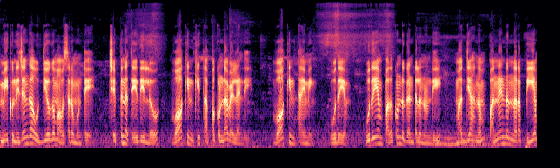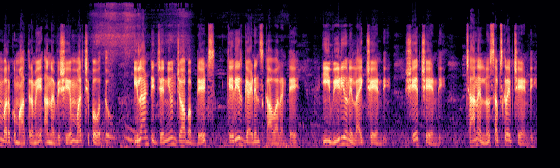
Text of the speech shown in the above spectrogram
మీకు నిజంగా ఉద్యోగం అవసరం ఉంటే చెప్పిన తేదీల్లో వాకిన్కి తప్పకుండా వెళ్ళండి. వాకిన్ టైమింగ్ ఉదయం. ఉదయం పదకొండు గంటల నుండి మధ్యాహ్నం పన్నెండున్నర పిఎం వరకు మాత్రమే అన్న విషయం మర్చిపోవద్దు. ఇలాంటి genuine job updates career guidance కావాలంటే ఈ వీడియోని లైక్ చేయండి షేర్ చేయండి ఛానల్ను సబ్స్క్రైబ్ చేయండి.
